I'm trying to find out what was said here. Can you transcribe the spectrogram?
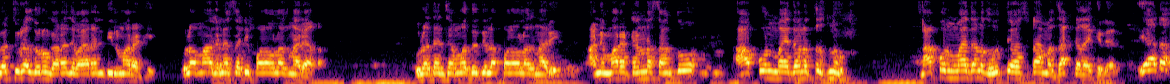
गचुऱ्याला धरून घराच्या बाहेर आणतील मराठी. तुला मागण्यासाठी पळावं लागणार आहे आता. तुला त्यांच्या मदतीला पळावं लागणार आहे. आणि मराठ्यांना सांगतो आपण मैदानातच नव्हतो. आपण मैदानात होतो तेव्हा टायमा झटका दाखवलेला हे आता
